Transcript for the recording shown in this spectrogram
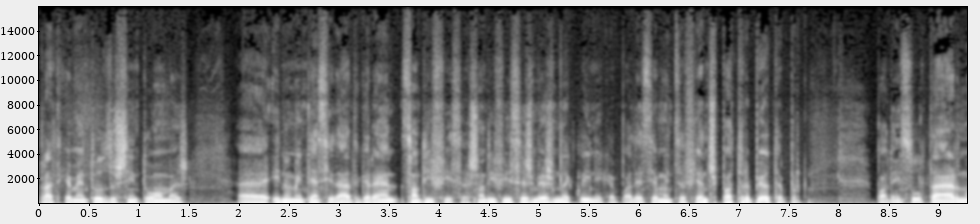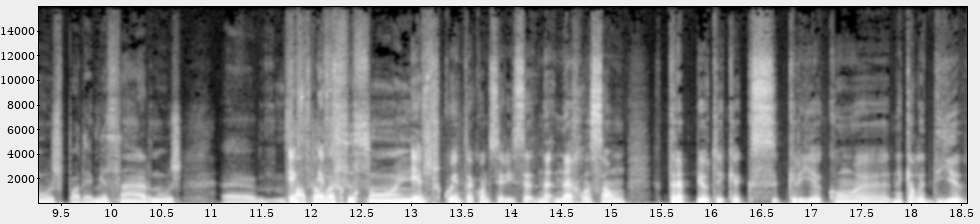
praticamente todos os sintomas uh, e numa intensidade grande, são difíceis. São difíceis mesmo na clínica. Podem ser muito desafiantes para o terapeuta, porque podem insultar-nos, podem ameaçar-nos, uh, é, faltam é, sessões. É frequente acontecer isso na, na, relação terapêutica que se cria com a, naquela díade,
